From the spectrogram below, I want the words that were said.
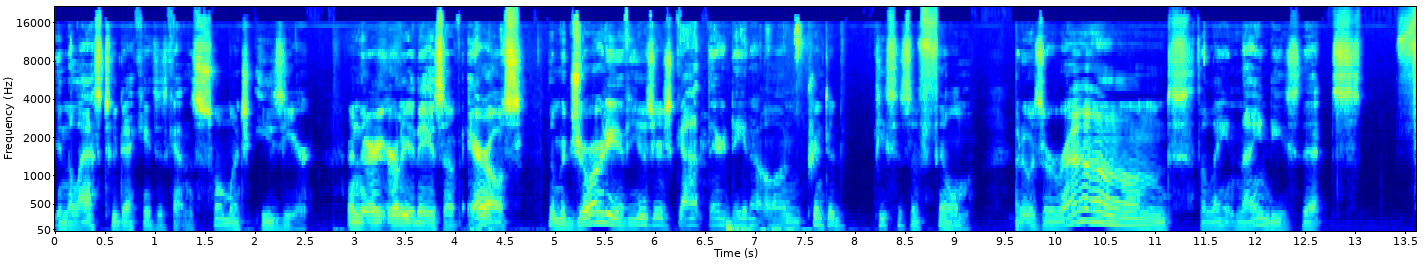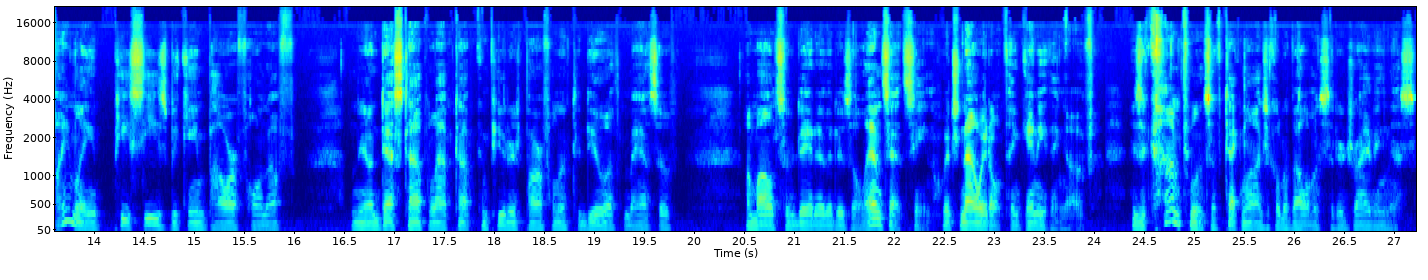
in the last two decades has gotten so much easier. In the very early days of EROS, the majority of users got their data on printed pieces of film. But it was around the late 90s that finally PCs became powerful enough, you know, desktop, laptop computers powerful enough to deal with massive amounts of data that is a Landsat scene, which now we don't think anything of. There's a confluence of technological developments that are driving this.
